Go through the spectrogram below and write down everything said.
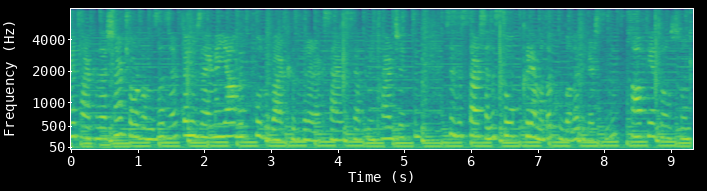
Evet arkadaşlar çorbamız hazır. Ben üzerine yağ ve pul biber kızdırarak servis yapmayı tercih ettim. Siz isterseniz soğuk krema da kullanabilirsiniz. Afiyet olsun.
